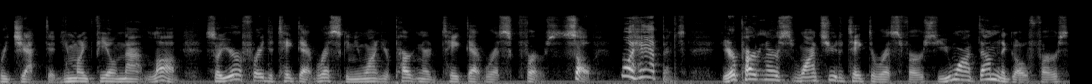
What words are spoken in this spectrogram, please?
rejected. You might feel not loved. So you're afraid to take that risk and you want your partner to take that risk first. So what happens? Your partners want you to take the risk first. You want them to go first,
